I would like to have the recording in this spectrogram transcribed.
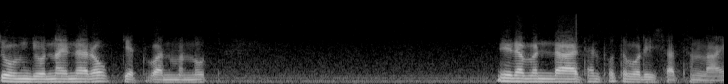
จุ่มอยู่ในนรกเจ็ดวันมนุษย์ นี่นะบรรดาท่านพุทธบริษัททั้งหลาย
